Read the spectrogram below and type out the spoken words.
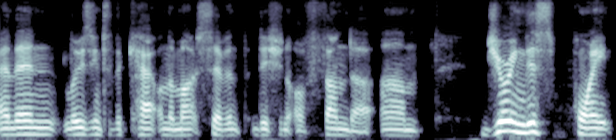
and then losing to the Cat on the March 7th edition of Thunder. Um, during this point,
